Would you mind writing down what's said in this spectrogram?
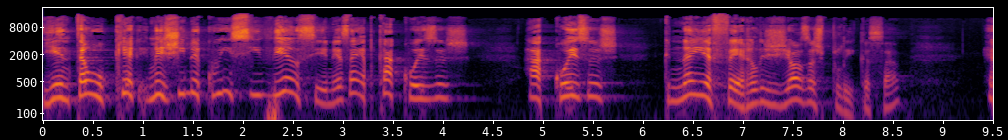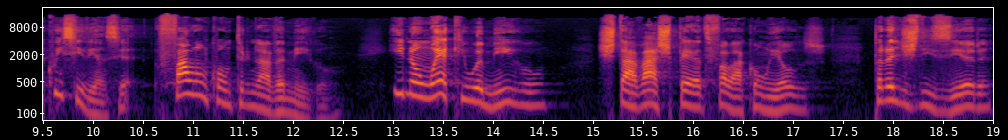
E então o que é, Imagina a coincidência nessa época. Há coisas, há coisas que nem a fé religiosa explica, sabe? A coincidência. Falam com um determinado amigo e não é que o amigo estava à espera de falar com eles para lhes dizer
